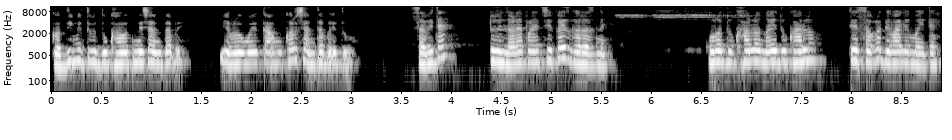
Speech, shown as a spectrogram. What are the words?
कधी मी तुला दुखावत नाही शांताबाई. एवढं मग काम कर शांताबाई तू. सविता तुला लढा पडायची काहीच गरज नाही. कोणा दुखालं नाही दुखालं ते सगळं देवाले माहीत आहे.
